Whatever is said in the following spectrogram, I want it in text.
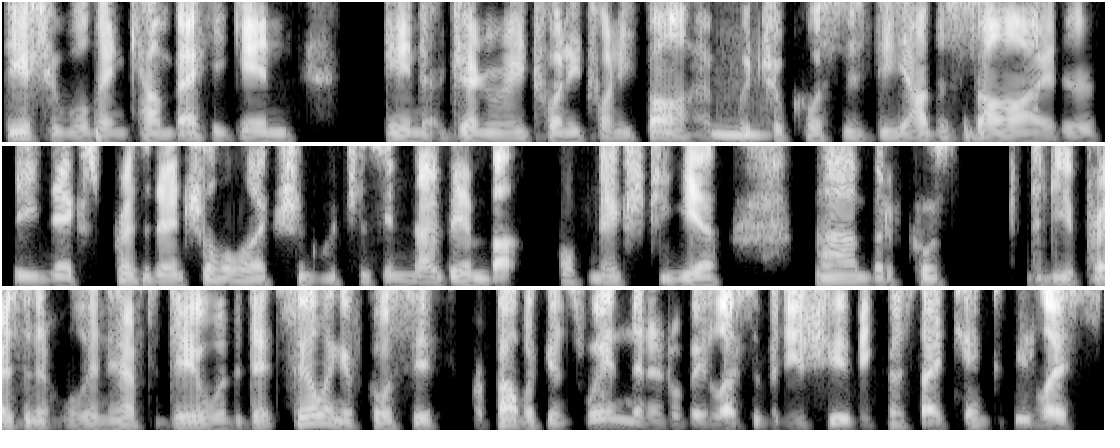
the issue will then come back again in January 2025, mm. which of course is the other side of the next presidential election, which is in November of next year. Um, but of course, the new president will then have to deal with the debt ceiling. Of course, if Republicans win, then it'll be less of an issue because they tend to be less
